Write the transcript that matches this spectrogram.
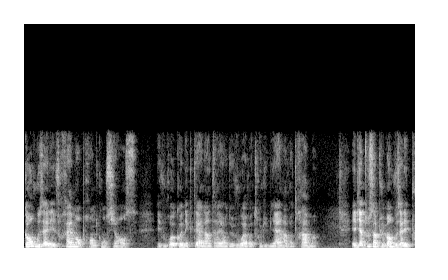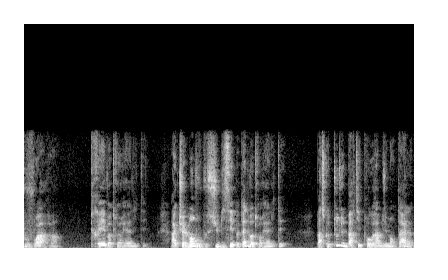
Quand vous allez vraiment prendre conscience et vous reconnecter à l'intérieur de vous, à votre lumière, à votre âme, eh bien tout simplement vous allez pouvoir créer votre réalité. Actuellement, vous subissez peut-être votre réalité, parce que toute une partie de programme du mental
